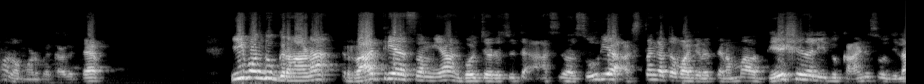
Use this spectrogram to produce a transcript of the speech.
ಫಾಲೋ ಮಾಡಬೇಕಾಗುತ್ತೆ. ಈ ಒಂದು ಗ್ರಹಣ ರಾತ್ರಿಯ ಸಮಯ ಗೋಚರಿಸುತ್ತೆ. ಸೂರ್ಯ ಅಸ್ತಂಗತವಾಗಿರುತ್ತೆ. ನಮ್ಮ ದೇಶದಲ್ಲಿ ಇದು ಕಾಣಿಸುವುದಿಲ್ಲ.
